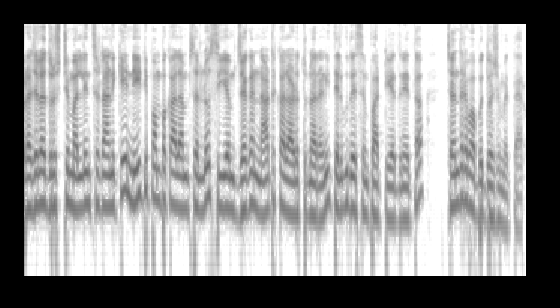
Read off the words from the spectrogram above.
ప్రజల దృష్టి మళ్ళించడానికే నీటి పంపకాల అంశంలో సీఎం జగన్ నాటకాలు ఆడుతున్నారని తెలుగుదేశం పార్టీ అధినేత చంద్రబాబు ధ్వజమెత్తారు.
